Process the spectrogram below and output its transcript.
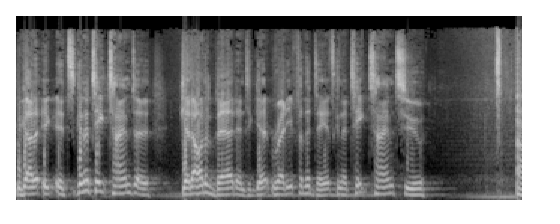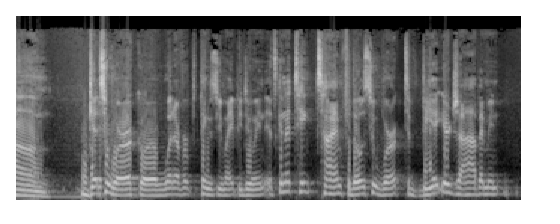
we got it, it's going to take time to get out of bed and to get ready for the day. It's going to take time to um, get to work or whatever things you might be doing. It's going to take time for those who work to be at your job. I mean,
